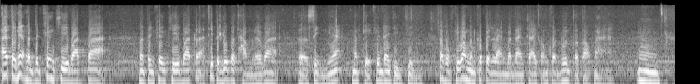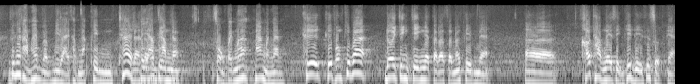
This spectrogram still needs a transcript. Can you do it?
ไอ้ตัวเนี้ยมันเป็นเครื่องชี้วัดว่า มันเป็นเครื่องชี้วัดว่าที่เป็นรูปธรรมเลยว่าเออสิ่งเนี้ยมันเกิดขึ้นได้จริง ๆ แล้วผมคิดว่ามันก็เป็นแรงบันดาลใจของคนรุ่นต่อๆมาอืมซึ่งก็ทำให้แบบมีหลายสำนักพิมพ์ ใช่หลายพยายามสำนักพิมพ์ทำครับส่งไปเมื่อมากเหมือนกัน คือคือผมคิดว่า โดยจริงๆเนี่ยแต่ละสำนักพิมพ์เนี่ยเอ่อเขาทำในสิ่งที่ดีที่สุดเนี่ย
